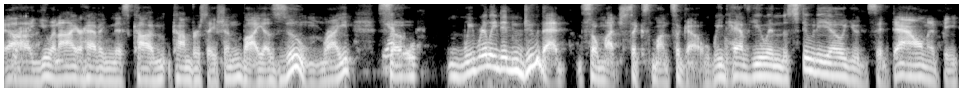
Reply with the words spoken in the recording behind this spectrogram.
uh, you and i are having this con- conversation via zoom right? Yep. so we really didn't do that so much six months ago. We'd have you in the studio you'd sit down it'd be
